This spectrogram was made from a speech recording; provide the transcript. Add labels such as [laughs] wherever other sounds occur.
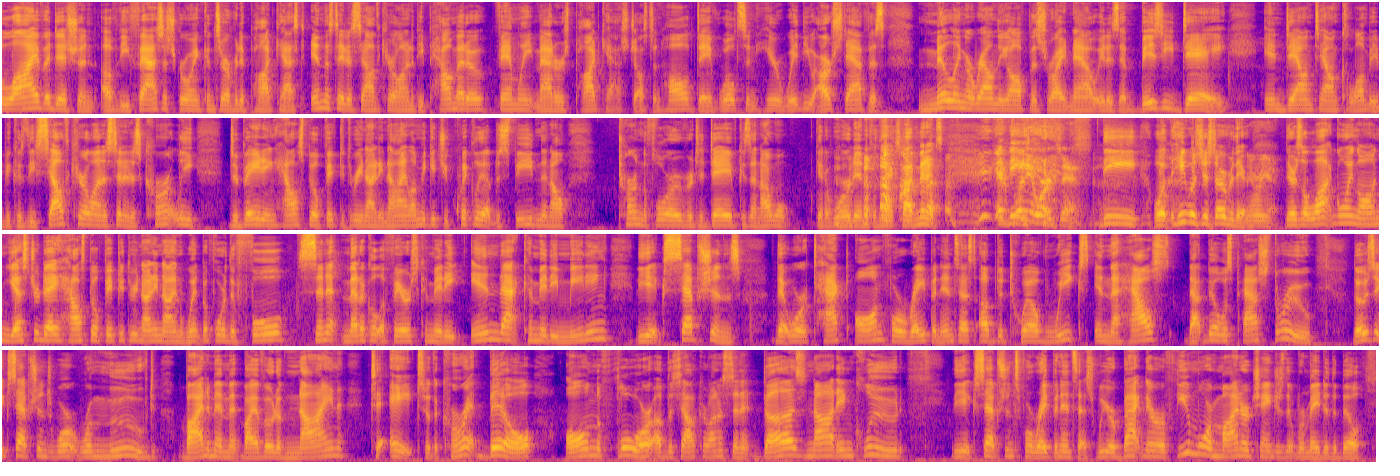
live edition of the fastest growing conservative podcast in the state of South Carolina, the Palmetto Family Matters podcast. Justin Hall, Dave Wilson here with you. Our staff is milling around the office right now. It is a busy day in downtown Columbia because the South Carolina Senate is currently debating House Bill 5399. Let me get you quickly up to speed and then I'll turn the floor over to Dave because then I won't get a word in for the next five minutes. [laughs] Get plenty of words in. [laughs] The well, he was just over there. There we go. There's a lot going on. Yesterday, House Bill 5399 went before the full Senate Medical Affairs Committee. In that committee meeting, the exceptions that were tacked on for rape and incest up to 12 weeks in the House, that bill was passed through. Those exceptions were removed by an amendment by a vote of 9 to 8. So the current bill on the floor of the South Carolina Senate does not include the exceptions for rape and incest. We are back. There are a few more minor changes that were made to the bill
